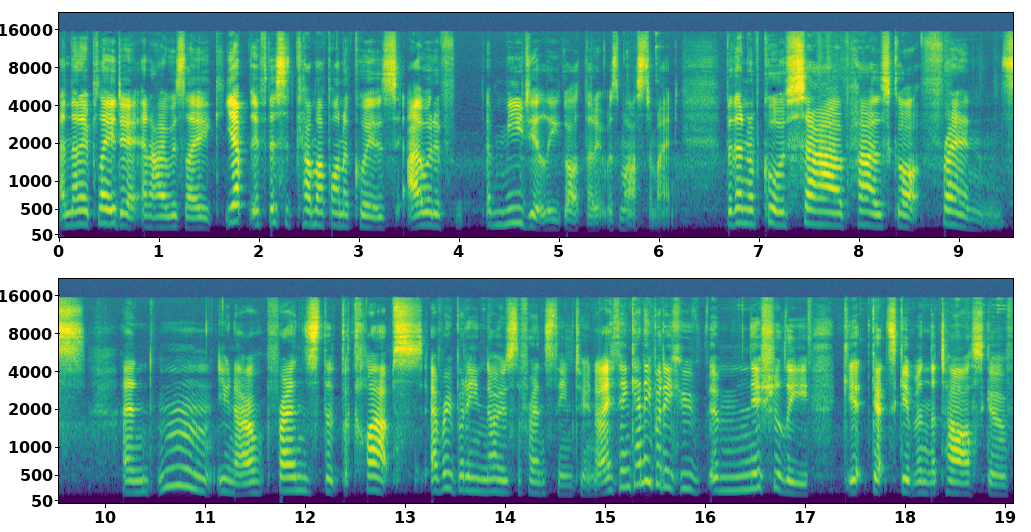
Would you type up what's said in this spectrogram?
And then I played it, and I was like, "Yep, if this had come up on a quiz, I would have immediately got that it was Mastermind." But then, of course, Sab has got friends. And, mm, you know, Friends, the, the claps, everybody knows the Friends theme tune. And I think anybody who initially get, gets given the task of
